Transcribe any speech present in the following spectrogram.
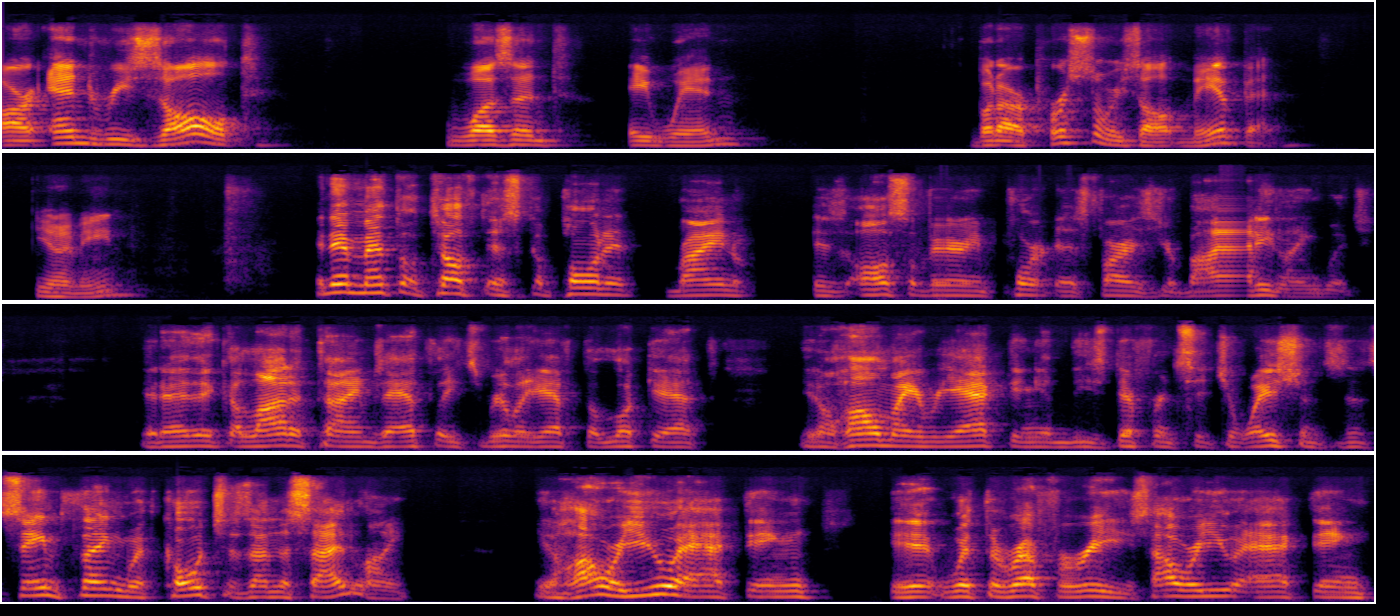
Our end result wasn't a win, but our personal result may have been. You know what I mean? And then mental toughness component, Brian, is also very important as far as your body language. And I think a lot of times athletes really have to look at you know, how am I reacting in these different situations? And same thing with coaches on the sideline. You know, how are you acting it, with the referees? How are you acting,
